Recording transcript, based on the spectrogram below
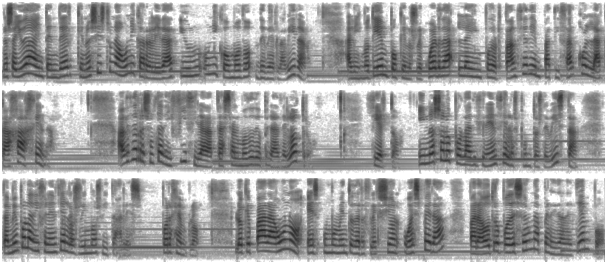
nos ayuda a entender que no existe una única realidad y un único modo de ver la vida, al mismo tiempo que nos recuerda la importancia de empatizar con la caja ajena. A veces resulta difícil adaptarse al modo de operar del otro. Cierto, y no solo por la diferencia en los puntos de vista, también por la diferencia en los ritmos vitales. Por ejemplo, lo que para uno es un momento de reflexión o espera, para otro puede ser una pérdida de tiempo.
